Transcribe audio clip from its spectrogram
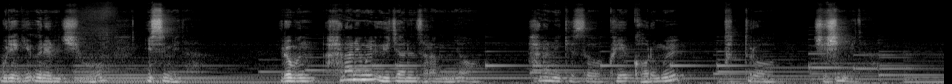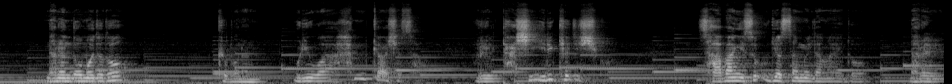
우리에게 은혜를 주고 있습니다. 여러분 하나님을 의지하는 사람은요 하나님께서 그의 걸음을 붙들어 주십니다. 나는 넘어져도 그분은 우리와 함께 하셔서 우리를 다시 일으켜 주시고 사방에서 우겨쌈을 당하여도 나를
